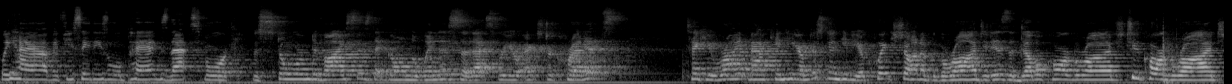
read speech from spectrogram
We have, if you see these little pegs, that's for the storm devices that go on the windows, so that's for your extra credits. Take you right back in here. I'm just gonna give you a quick shot of the garage. It is a double car garage, two car garage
